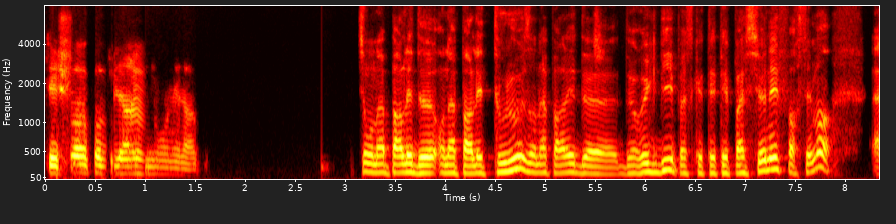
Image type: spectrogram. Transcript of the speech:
tes choix, quoi qu'il arrive, nous, on est là. On a parlé de, on a parlé de Toulouse, on a parlé de, de rugby parce que tu étais passionné, forcément. Euh,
